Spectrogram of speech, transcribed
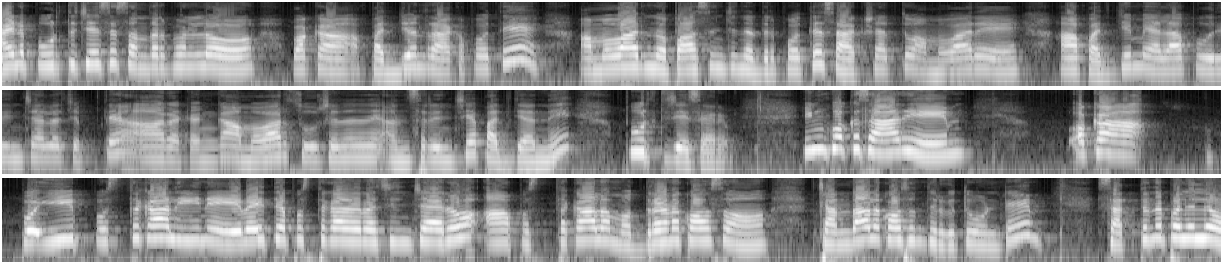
ఆయన పూర్తి చేసే సందర్భంలో ఒక పద్యం రాకపోతే అమ్మవారిని ఉపాసించి నిద్రపోతే సాక్షాత్తు అమ్మవారే ఆ పద్యం ఎలా పూరించాలో చెప్తే ఆ రకంగా అమ్మవారి సూచనని అనుసరించే పద్యాన్ని పూర్తి చేశారు. ఇంకొకసారి ఒక ఈ పుస్తకాలు ఈయన ఏవైతే పుస్తకాలు రచించారో ఆ పుస్తకాల ముద్రణ కోసం చందాల కోసం తిరుగుతూ ఉంటే సత్తెనపల్లిలో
